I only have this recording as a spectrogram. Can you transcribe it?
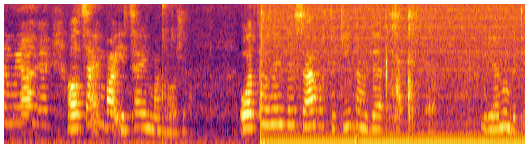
не моя гра, але ця імба і ця імба теж. От Там знайти сервер такий там, де є нубики.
